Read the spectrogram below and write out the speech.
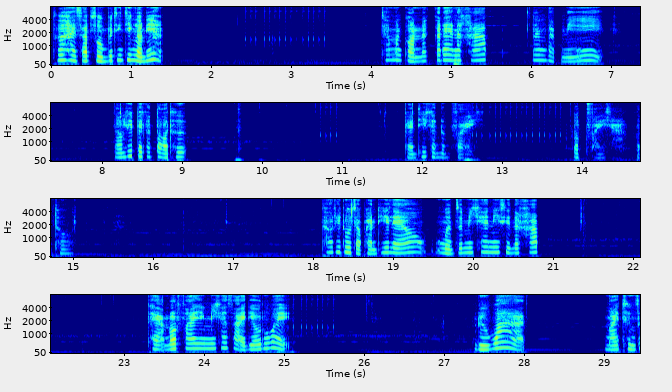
เธอหายสับสูญไปจริงๆเหรอเนี่ย ถ้ามันก่อนนะก็ได้นะครับ เรื่องแบบนี้ เรารีบไปกันต่อเถอะ แผนที่การเดินไฟ รถไฟค่ะ ขอโทษ เท่าที่ดูจากแผนที่แล้ว เหมือนจะมีแค่นี้สินะครับ แถมรถไฟยังมีแค่สายเดียวด้วย หรือว่า หมายถึงส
